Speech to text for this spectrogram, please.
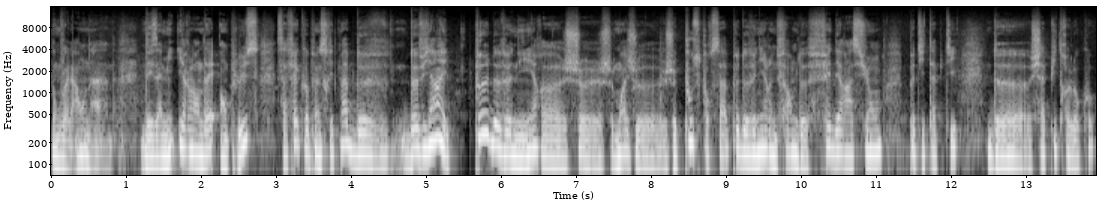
Donc voilà, on a des amis irlandais en plus. Ça fait qu'OpenStreetMap de, devient et peut devenir, euh, moi je, pousse pour ça, peut devenir une forme de fédération petit à petit de chapitres locaux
